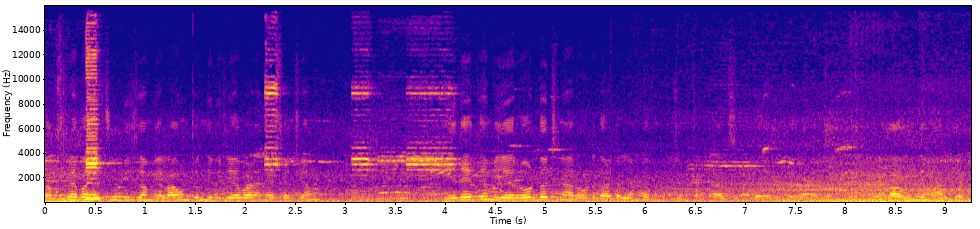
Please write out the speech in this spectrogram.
సబ్స్క్రైబర్ చూపిద్దాం. ఎలా ఉంటుంది విజయవాడ అనేసి వచ్చాం. ఏదైతే ఏ రోడ్డు వచ్చినా రోడ్డు దాటాలంటే కొంచెం పట్టాల్సినదే విజయవాడలో అలా ఉంది మార్కెట్?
